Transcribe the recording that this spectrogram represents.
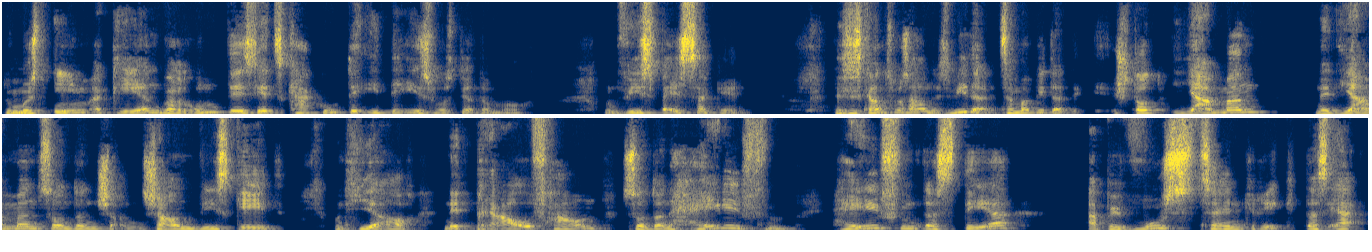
Du musst ihm erklären, warum das jetzt keine gute Idee ist, was der da macht. Und wie es besser geht. Das ist ganz was anderes. Wieder, jetzt haben wir wieder, statt jammern, nicht jammern, sondern scha schauen, wie es geht. Und hier auch nicht draufhauen, sondern helfen. Helfen, dass der ein Bewusstsein kriegt, dass er,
